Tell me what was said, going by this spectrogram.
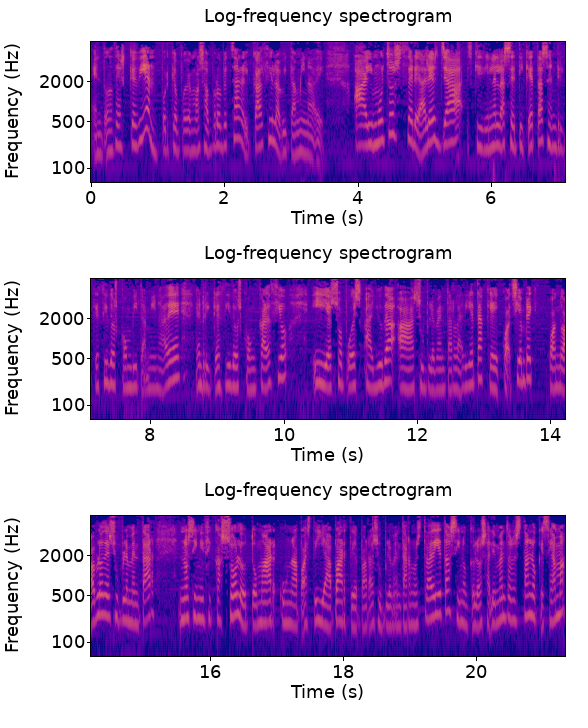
Entonces, qué bien, porque podemos aprovechar el calcio y la vitamina D. Hay muchos cereales ya que tienen las etiquetas enriquecidos con vitamina D, enriquecidos con calcio y eso pues pues ayuda a suplementar la dieta, que siempre cuando hablo de suplementar no significa solo tomar una pastilla aparte para suplementar nuestra dieta, sino que los alimentos están lo que se llama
